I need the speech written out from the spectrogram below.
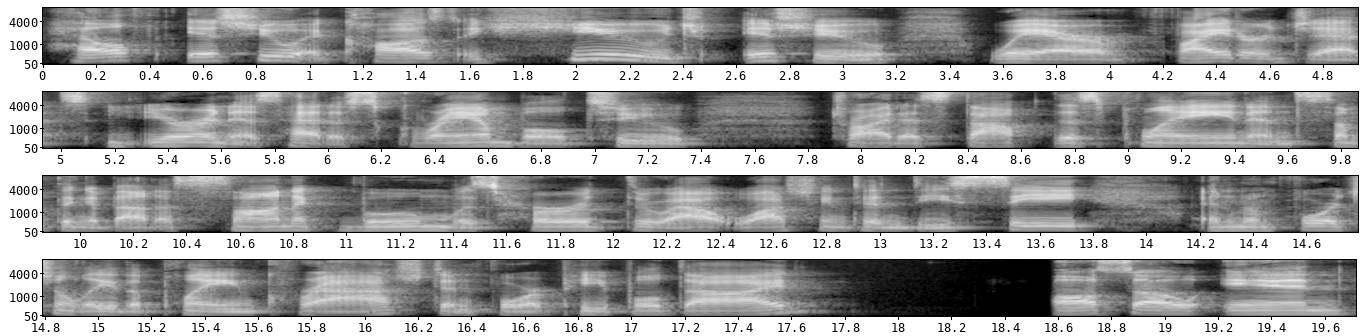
health issue. It caused a huge issue where fighter jets, Uranus, had a scramble to try to stop this plane, and something about a sonic boom was heard throughout Washington, D.C. And unfortunately, the plane crashed and four people died. Also, in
